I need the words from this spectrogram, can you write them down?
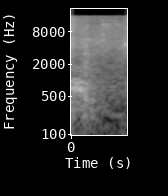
website.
